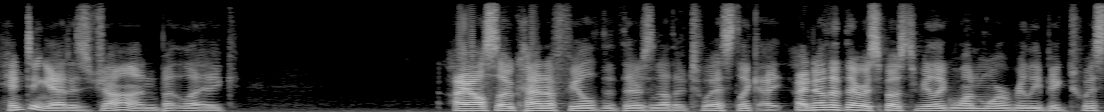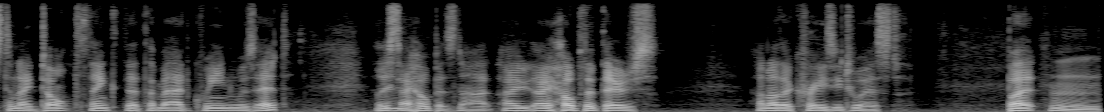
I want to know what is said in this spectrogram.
hinting at is Jon, but like I also kind of feel that there's another twist. Like I, I know that there was supposed to be like one more really big twist and I don't think that the Mad Queen was it. At least I Mm. hope it's not. I, I hope that there's another crazy twist. But Hmm.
